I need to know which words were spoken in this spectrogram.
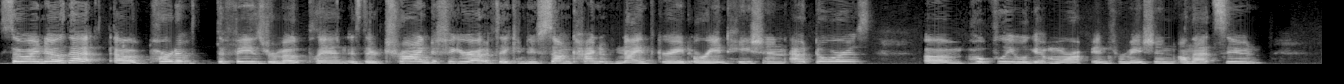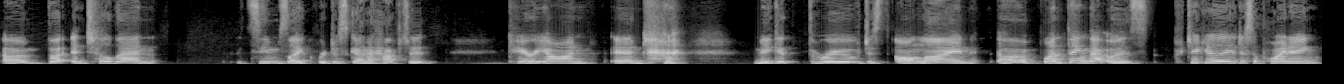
So I know that uh, part of the phased remote plan is they're trying to figure out if they can do some kind of ninth grade orientation outdoors. Um, hopefully, we'll get more information on that soon. Um, but until then, it seems like we're just going to have to carry on and make it through just online. Uh, one thing that was particularly disappointing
